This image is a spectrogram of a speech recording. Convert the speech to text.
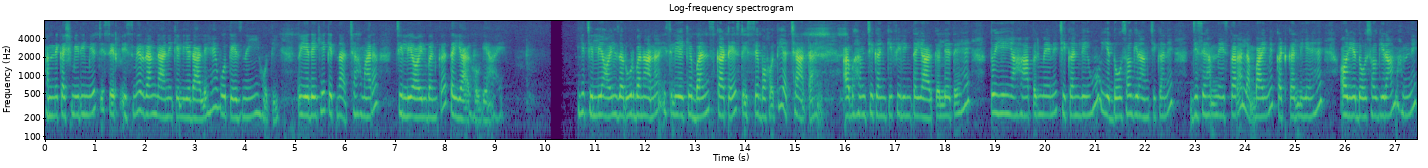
हमने कश्मीरी मिर्च सिर्फ़ इसमें रंग लाने के लिए डाले हैं, वो तेज़ नहीं होती। तो ये देखिए कितना अच्छा हमारा चिल्ली ऑयल बनकर तैयार हो गया है। ये चिल्ली ऑयल ज़रूर बनाना, इसलिए कि बंस का टेस्ट इससे बहुत ही अच्छा आता है। अब हम चिकन की फिलिंग तैयार कर लेते हैं। तो ये यहाँ पर मैंने चिकन ली हूँ। ये 200 ग्राम चिकन है, जिसे हमने इस तरह लंबाई में कट कर लिए हैं और ये 200 ग्राम हमने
